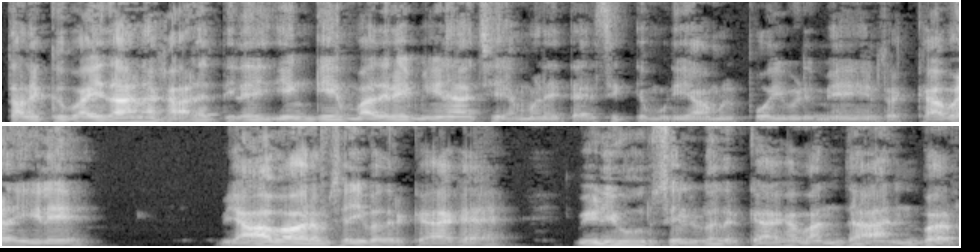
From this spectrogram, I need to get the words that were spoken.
தனக்கு வயதான காலத்திலே எங்கே மதுரை மீனாட்சி அம்மனை தரிசிக்க முடியாமல் போய்விடுமே என்ற கவலையிலே வியாபாரம் செய்வதற்காக வெளியூர் செல்வதற்காக வந்த அன்பர்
